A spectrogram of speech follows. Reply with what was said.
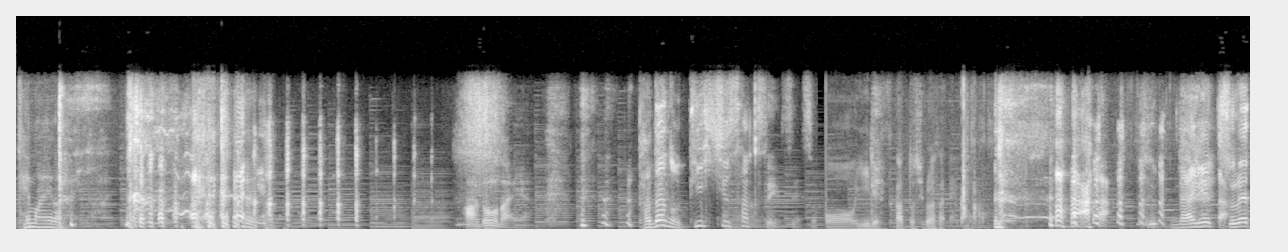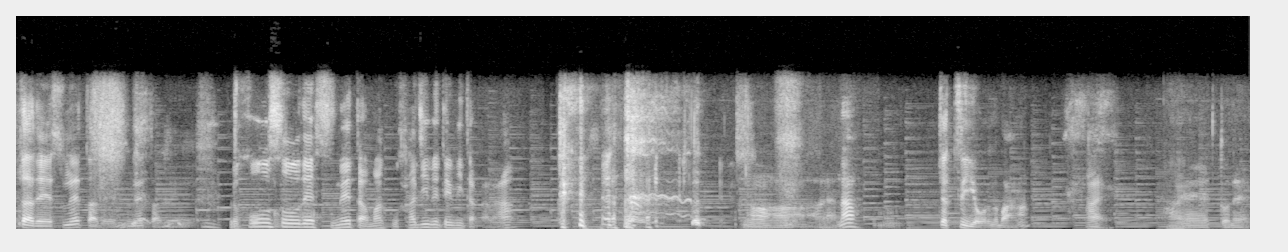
手前がない あ、どうなんや。ただのティッシュ作戦ですよ。それな。もういいです。カットしてください。投げたす。ねたで、すねたで、すねたで。放送でスネタ幕初めて見たから。ああ、やな。うんじゃあ次、俺の番？はい。はい。えーっとね、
